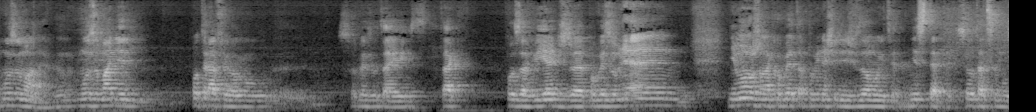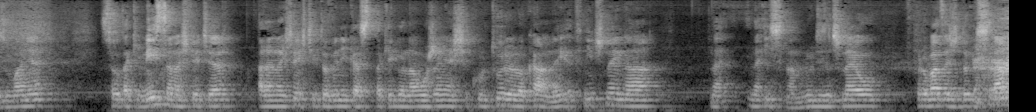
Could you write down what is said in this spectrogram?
muzułmanach. Muzułmanie potrafią sobie tutaj tak pozawijać, że powiedzą, nie, nie można, kobieta powinna siedzieć w domu i tyle. Niestety, są tacy muzułmanie, są takie miejsca na świecie, ale najczęściej to wynika z takiego nałożenia się kultury lokalnej, etnicznej na, na, na islam. Ludzie zaczynają wprowadzać do islamu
